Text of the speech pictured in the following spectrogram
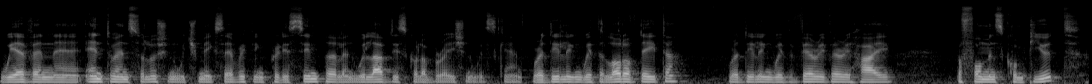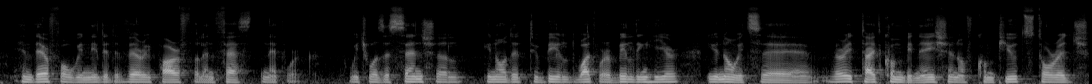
We have an uh, end-to-end solution which makes everything pretty simple, and we love this collaboration with Scan. We're dealing with a lot of data. We're dealing with very, very high performance compute, and therefore we needed a very powerful and fast network, which was essential in order to build what we're building here. You know, it's a very tight combination of compute, storage,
